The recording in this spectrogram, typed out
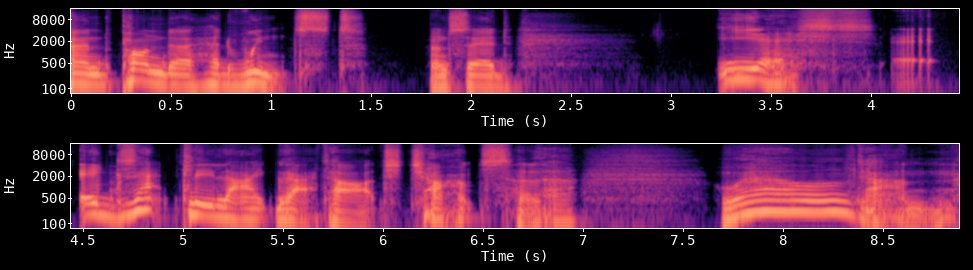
And Ponder had winced and said, Yes, exactly like that, Arch-Chancellor. Well done.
